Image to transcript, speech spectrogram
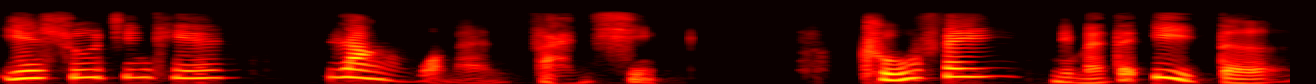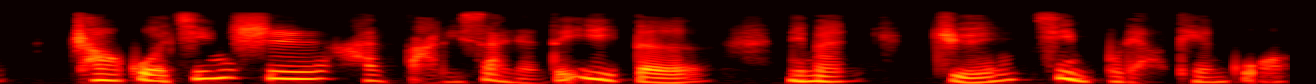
耶稣今天让我们反省：除非你们的义德超过经师和法利赛人的义德，你们绝进不了天国。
